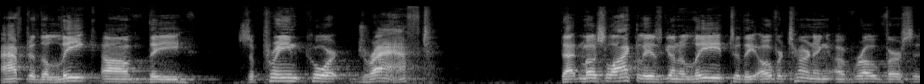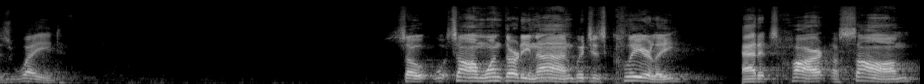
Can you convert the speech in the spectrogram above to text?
after the leak of the Supreme Court draft that most likely is going to lead to the overturning of Roe versus Wade. So Psalm 139, which is clearly at its heart a psalm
